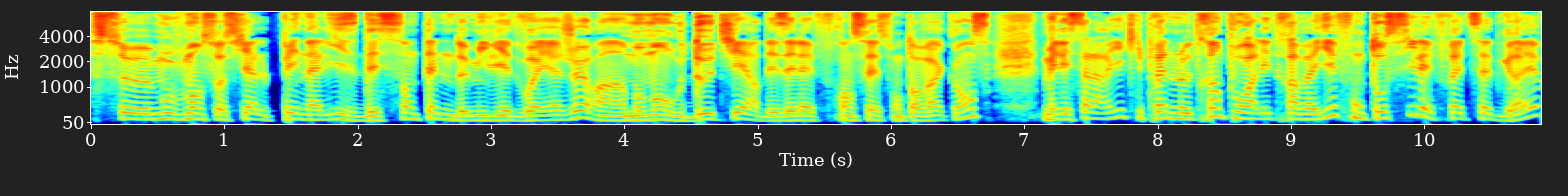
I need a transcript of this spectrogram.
Ce mouvement social pénalise des centaines de milliers de voyageurs à un moment où deux tiers des élèves français sont en vacances. Mais les salariés qui prennent le train pour aller travailler font aussi les frais de cette grève.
